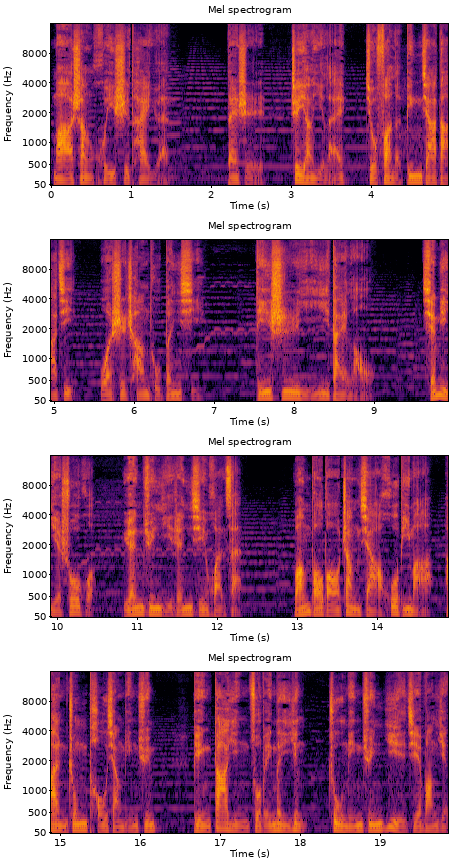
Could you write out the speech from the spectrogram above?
马上回师太原，但是这样一来就犯了兵家大忌：我师长途奔袭，敌师以逸待劳。前面也说过。元军已人心涣散，王保保帐下霍比马暗中投降明军，并答应作为内应助明军夜劫王营。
